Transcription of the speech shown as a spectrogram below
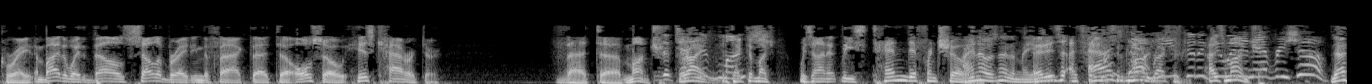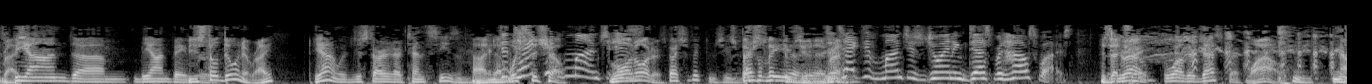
great. And by the way, the Bells celebrating the fact that uh, also his character, that uh, Munch, Detective right, Munch? Detective Munch, was on at least 10 different shows. I know, isn't it amazing? It is. I think As it's Munch. He's going to As do Munch. it in every show. That's Right. beyond um, beyond Babe You're Ruth. still doing it, right? Yeah, we just started our 10th season. Uh, I know. What's the Detective show? Munch Law is- and Order. Special Victims Unit. Special Victims uh, Unit. Right. Detective Munch is joining Desperate Housewives. Is that right. true? Well, they're desperate. Wow. no.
